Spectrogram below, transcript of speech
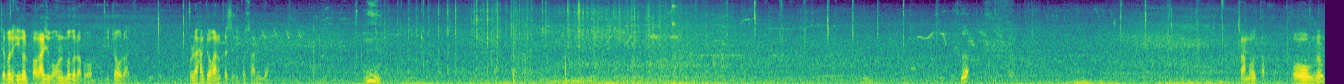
저번에 이걸 봐가지고 오늘 먹으라고 이쪽으로 왔죠. 원래 학교 가는 코스 이 코스 아닌데. 어? 다 먹었다. 오, 그럼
